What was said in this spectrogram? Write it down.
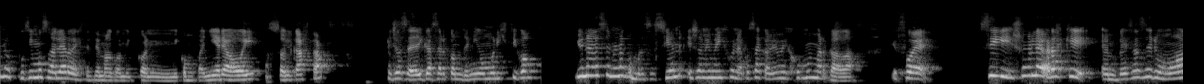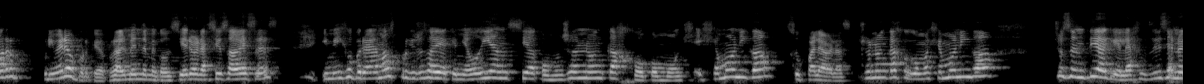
nos pusimos a hablar de este tema con mi, con mi compañera hoy, Sol Casta. Ella se dedica a hacer contenido humorístico. Y una vez en una conversación, ella a mí me dijo una cosa que a mí me dejó muy marcada, que fue, sí, yo la verdad es que empecé a hacer humor, primero porque realmente me considero graciosa a veces, y me dijo, pero además porque yo sabía que mi audiencia, como yo no encajo como hegemónica, sus palabras, yo no encajo como hegemónica, yo sentía que la justicia no,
